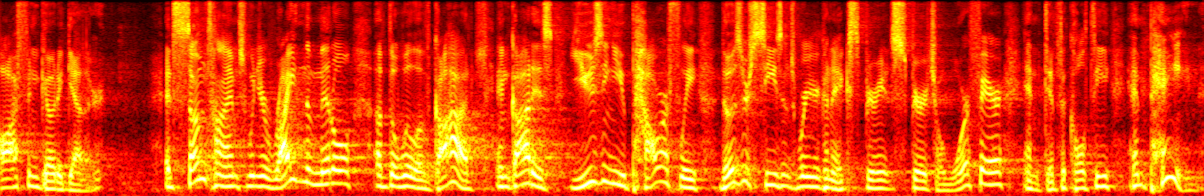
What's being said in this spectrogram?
often go together. And sometimes when you're right in the middle of the will of God and God is using you powerfully, those are seasons where you're going to experience spiritual warfare and difficulty and pain.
